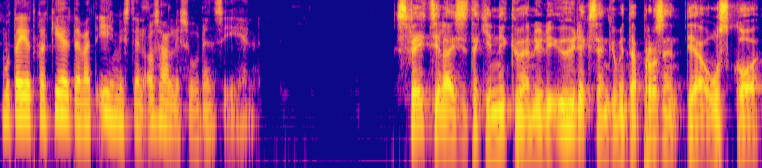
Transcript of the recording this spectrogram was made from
mutta jotka kieltävät ihmisten osallisuuden siihen. Sveitsiläisistäkin nykyään yli 90 prosenttia uskoo,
